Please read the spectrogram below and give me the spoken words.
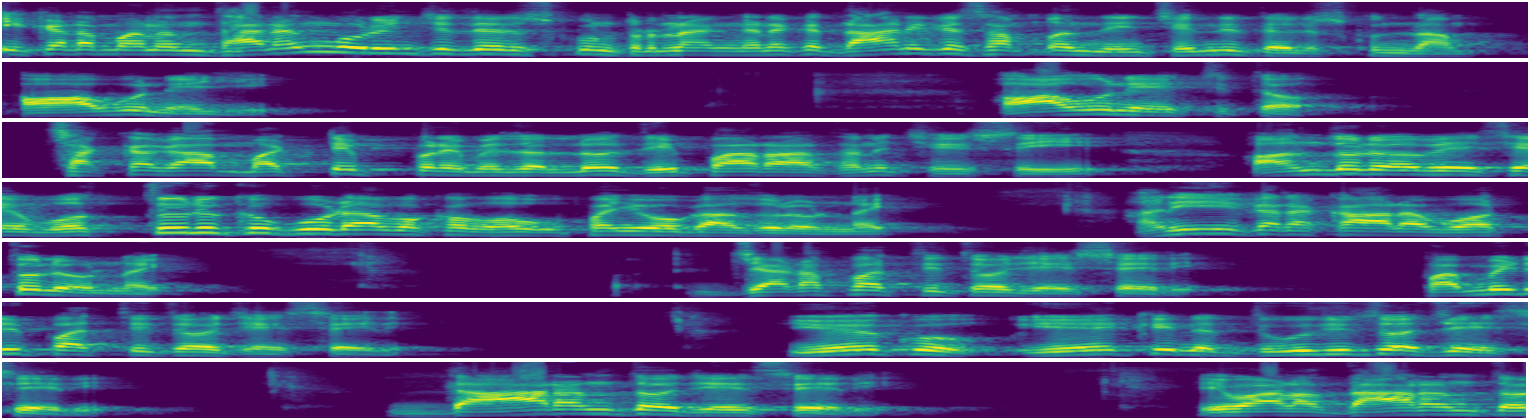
ఇక్కడ మనం ధనం గురించి తెలుసుకుంటున్నాం కనుక దానికి సంబంధించింది తెలుసుకుందాం. ఆవు నెయ్యి. ఆవు నేతితో చక్కగా మట్టి ప్రమిదల్లో దీపారాధన చేసి అందులో వేసే ఒత్తులకు కూడా ఒక ఉపయోగాదులు ఉన్నాయి. అనేక రకాల ఒత్తులు ఉన్నాయి. జడపత్తితో చేసేది పమిడి పత్తితో చేసేది ఏకు ఏకిన దూదితో చేసేది దారంతో చేసేది. ఇవాళ దారంతో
